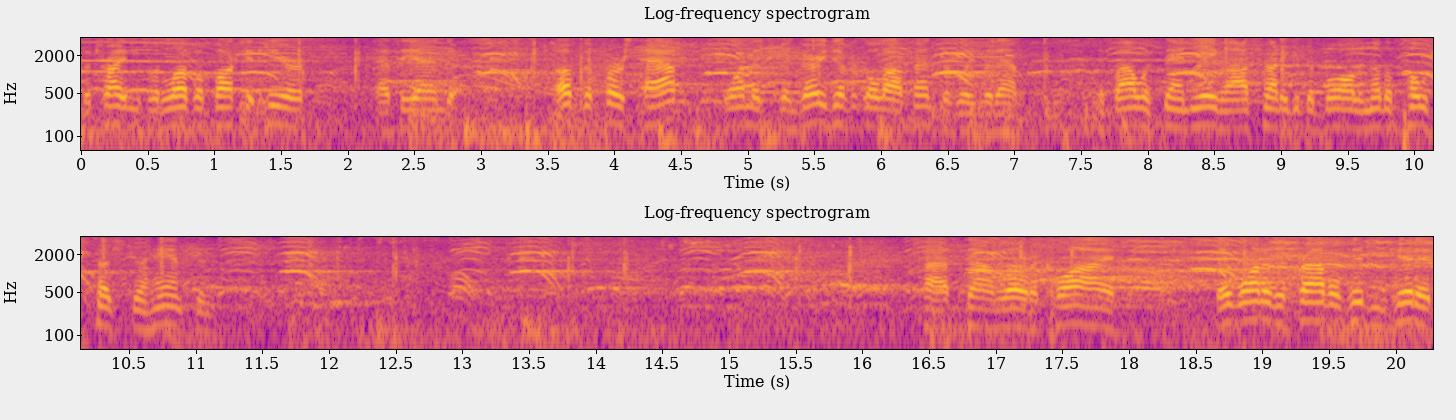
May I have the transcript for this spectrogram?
The Tritons would love a bucket here at the end of the first half, one that's been very difficult offensively for them. If I was San Diego, I'll try to get the ball another post touch to Hanson. Pass down low to Clyde. They wanted to travel, didn't get it.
